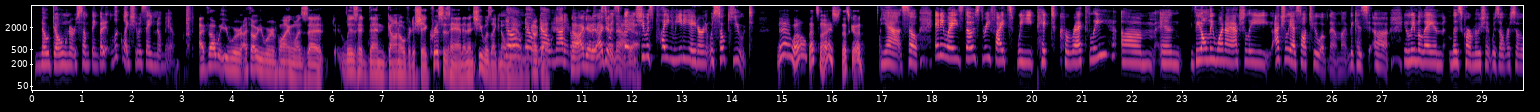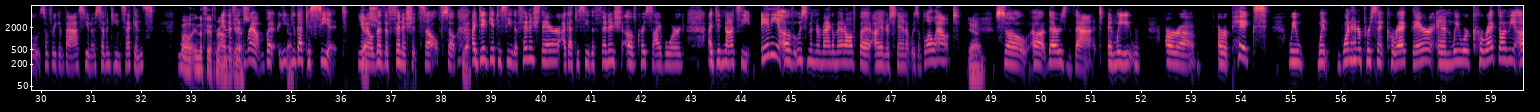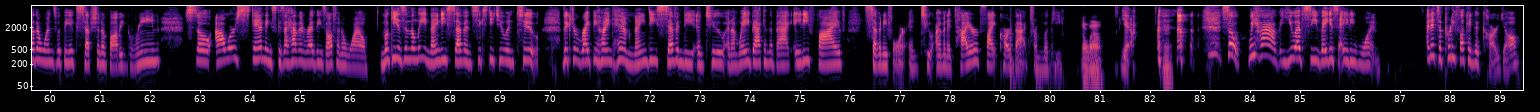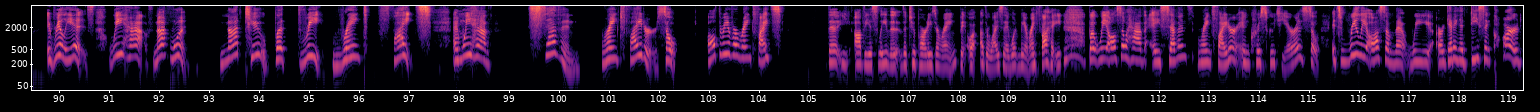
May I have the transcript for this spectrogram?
no, don't, or something. But it looked like she was saying no, ma'am. I thought what you were I thought what you were implying was that Liz had then gone over to shake Chris's hand, and then she was like, "No, no, ma'am." no, like, okay. no, not at no, all. No, I get it. Chris I get it now. Yeah. she was playing mediator, and it was so cute. Yeah, well, that's nice. That's good yeah so anyways those three fights we picked correctly um and the only one i actually actually i saw two of them uh, because uh Ilima-Lei and liz carmouche it was over so so freaking fast you know 17 seconds well in the fifth round in the fifth yes. round but you, yeah. you got to see it you yes. know the the finish itself. So yeah. i did get to see the finish there. I got to see the finish of cris cyborg. I did not see any of usman or nurmagomedov but i understand it was a blowout. Yeah. So uh there's that. And we our uh, our picks we went 100% correct there and we were correct on the other ones with the exception of bobby green so our standings, because I haven't read these off in a while. Mookie is in the lead, 97, 62, and 2. Victor right behind him, 90, 70, and 2. And I'm way back in the back, 85, 74, and 2. I'm an entire fight card back from Mookie. Oh, wow. Yeah. Mm. so we have UFC Vegas 81. And it's a pretty fucking good card, y'all. It really is. We have not one, not two, but three ranked fights. And we have seven ranked fighters. So all three of our ranked fights the obviously the the two parties are ranked otherwise they wouldn't be a ranked fight but we also have a seventh ranked fighter in chris gutierrez so it's really awesome that we are getting a decent card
